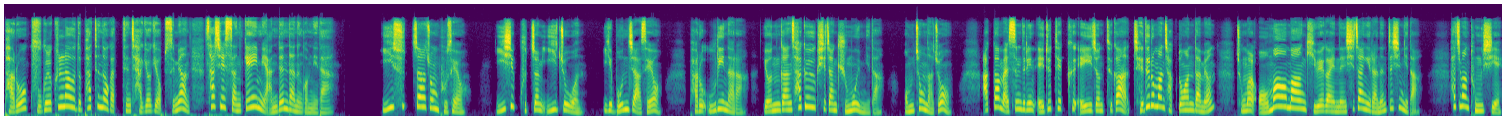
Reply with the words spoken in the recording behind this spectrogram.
바로 구글 클라우드 파트너 같은 자격이 없으면 사실상 게임이 안 된다는 겁니다. 이 숫자 좀 보세요. 29.2조 원. 이게 뭔지 아세요? 바로 우리나라 연간 사교육 시장 규모입니다. 엄청나죠? 아까 말씀드린 에듀테크 에이전트가 제대로만 작동한다면 정말 어마어마한 기회가 있는 시장이라는 뜻입니다. 하지만 동시에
